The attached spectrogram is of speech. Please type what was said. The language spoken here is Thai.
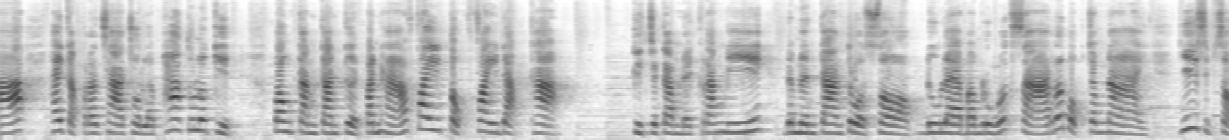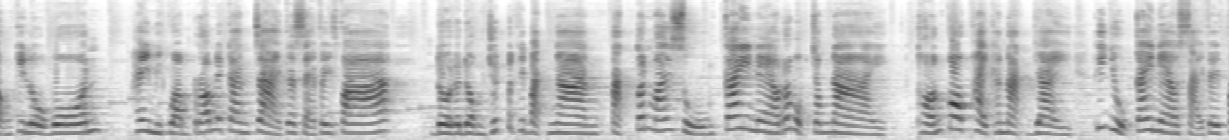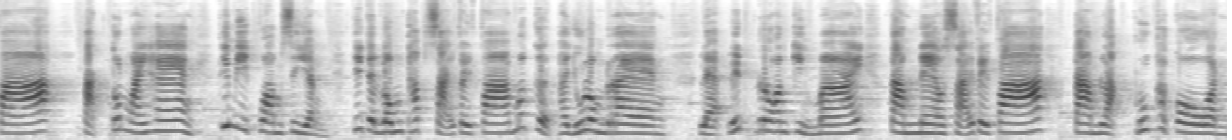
ให้กับประชาชนและภาคธุรกิจ ป้องกันการเกิดปัญหาไฟตกไฟดับค่ะ กิจกรรมในครั้งนี้ดำเนินการตรวจสอบ ดูแลบำรุงรักษาระบบจำหน่าย 22 กิโลโวลต์ให้มีความพร้อมในการจ่ายกระแสไฟฟ้า โดยระดมชุดปฏิบัติงานตัดต้นไม้สูง ใกล้แนวระบบจำหน่าย ถอนกอไผ่ขนาดใหญ่ที่อยู่ใกล้แนวสายไฟฟ้า ตัดต้นไม้แห้ง ที่มีความเสี่ยงที่จะล้มทับสายไฟฟ้าเมื่อเกิดพายุลมแรง และลิดรอนกิ่งไม้ตามแนวสายไฟฟ้า ตามหลักรุกขกร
